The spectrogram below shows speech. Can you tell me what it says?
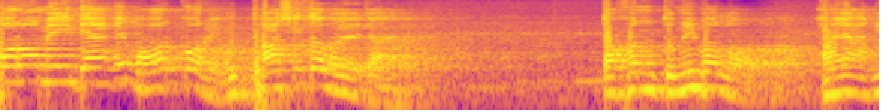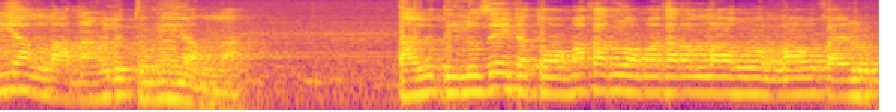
পরম এই দেহে ভর করে, উদ্ভাসিত হয়ে যায়, তখন তুমি বলো, হয় আমি আল্লাহ, না হলে তুমি আল্লাহ? তাহলে দিল যে এটা তো অমাকারু অমাকার আল্লাহ আল্লাহ খায়রু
